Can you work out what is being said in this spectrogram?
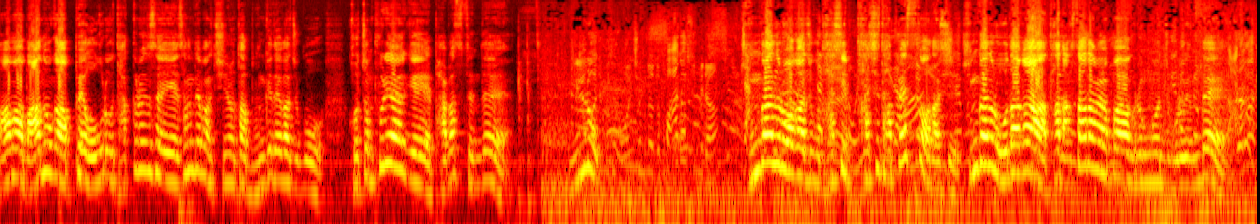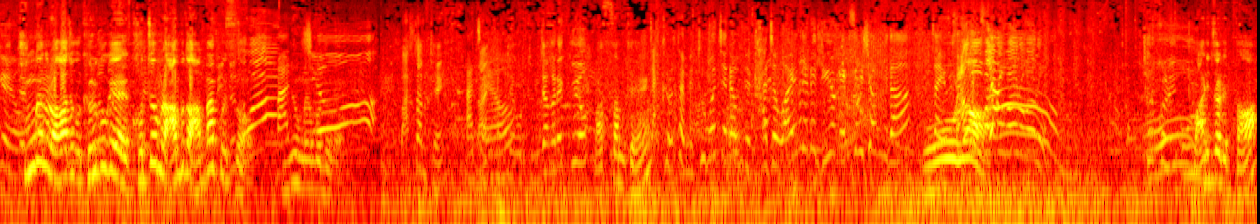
아마 마노가 앞에 어그로 다 끄는 사이에 상대방 진영 다 뭉개돼가지고 거점 free하게 밟았을 텐데 일로. 중간으로 와가지고 다시 다시 다 뺐어 다시 중간으로 오다가 다 낙사당할까 그런 건지 모르겠는데 중간으로 와가지고 결국에 거점을 아무도 안 밟고 있어 뉴욕 멤버들? 맞삼탱. 맞아요. 등장을 했고요. 맞삼탱 그렇다면 두 번째 라운드 가져와야 되는 뉴욕 엑셀시어입니다. 오, 자, 야. 많이 잘했다.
